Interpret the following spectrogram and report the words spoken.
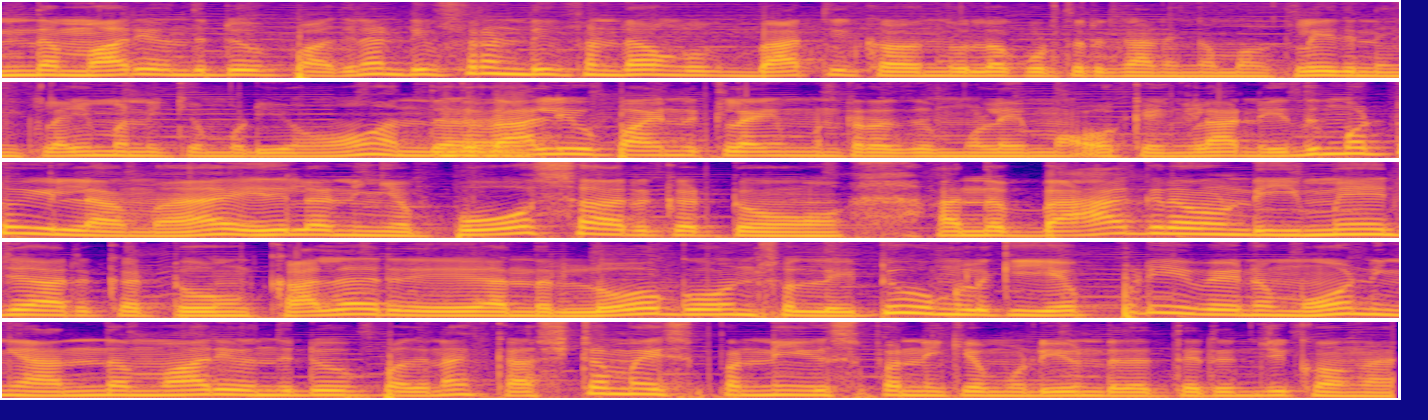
இந்த மாதிரி வந்துட்டு பார்த்தீங்கன்னா டிஃப்ரெண்ட் டிஃப்ரெண்ட்டாக உங்களுக்கு பேட்டில் கலந்து உள்ள கொடுத்துருக்கானுங்க மக்கள். இது நீங்கள் கிளைம் பண்ணிக்க முடியும். அந்த வேல்யூ பாயிண்ட் கிளைம் பண்ணுறது மூலயமா ஓகேங்களா இது மட்டும் இல்லாமல் இதில் நீங்கள் போஸாக இருக்கட்டும் அந்த பேக்ரவுண்ட் இமேஜாக இருக்கட்டும் கலரு அந்த லோகோன்னு சொல்லிட்டு உங்களுக்கு எப்படி வேணுமோ நீங்கள் அந்த மாதிரி வந்துட்டு பார்த்தீங்கன்னா கஸ்டமைஸ் பண்ணி யூஸ் பண்ணிக்க முடியுன்றதை தெரிஞ்சுக்கோங்க.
